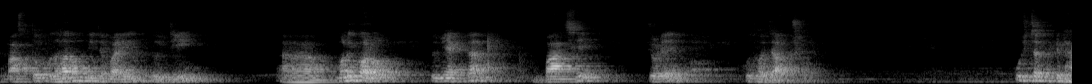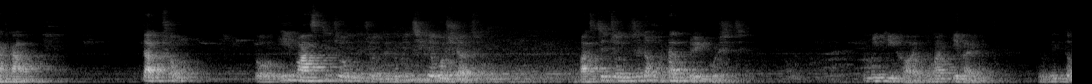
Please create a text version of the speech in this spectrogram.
বাস্তব উদাহরণ দিতে পারি দুইটি। মনে করো তুমি একটা বাসে চড়ে কোথাও যাচ্ছ। কুষ্টা থেকে ঢাকা যাচ্ছ। তো এই বাসটি চলতে চলতে তুমি চিটে বসে আছো। বাসটি চলতে চলতে হঠাৎ ব্রেক বসেছে। তুমি কি হয়? তোমার কি হয়? তুমি কিন্তু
